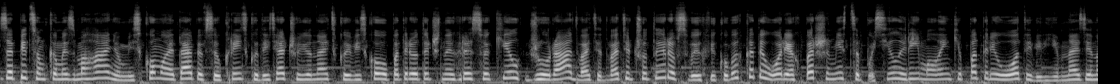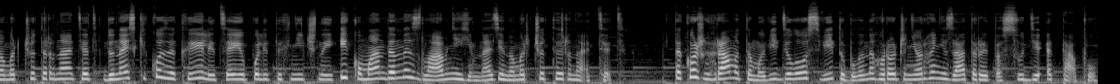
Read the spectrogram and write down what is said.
За підсумками змагань у міському етапі всеукраїнської дитячо-юнацької військово-патріотичної гри Сокіл Джура 2024 в своїх вікових категоріях перше місце посіли рій маленькі патріоти від гімназії номер 14, Донецькі козаки, ліцею політехнічний і команда Незламні гімназії номер 14. Також грамотами відділу освіти були нагороджені організатори та судді етапу.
